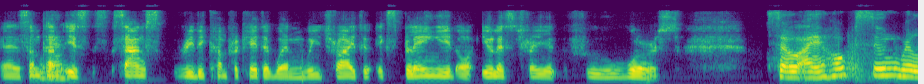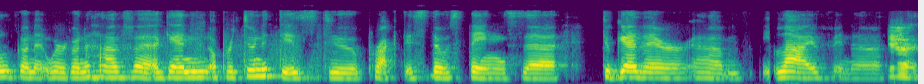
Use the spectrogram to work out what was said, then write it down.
And sometimes it sounds really complicated when we try to explain it or illustrate it through words. So I hope soon we're gonna we're gonna have uh, again opportunities to practice those things uh, together um, live in a yeah.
